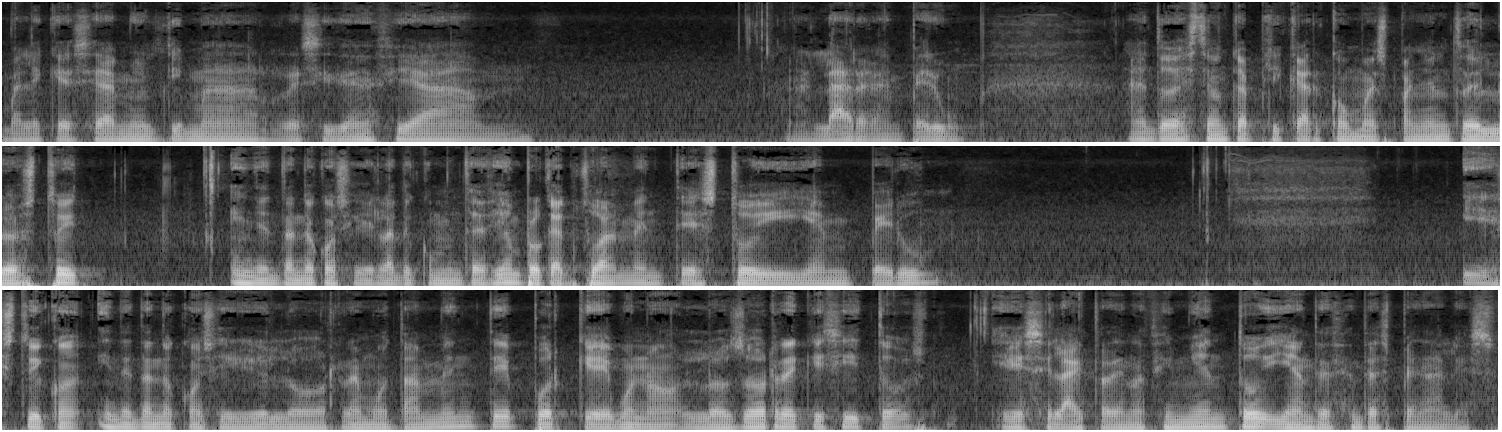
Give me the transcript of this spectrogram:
¿vale? Que sea mi última residencia mm, larga en Perú. Entonces tengo que aplicar como español, entonces lo estoy intentando conseguir la documentación porque actualmente estoy en Perú y estoy intentando conseguirlo remotamente porque, bueno, los dos requisitos es el acta de nacimiento y antecedentes penales.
